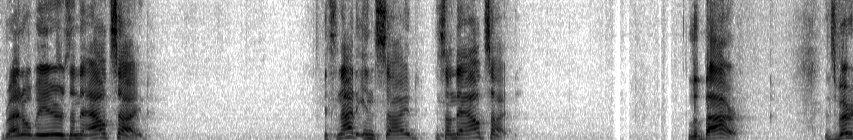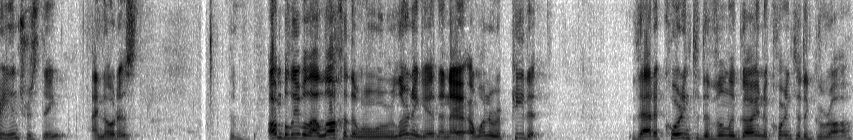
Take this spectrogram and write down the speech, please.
right over here is on the outside. It's not inside, it's on the outside. Labar. It's very interesting, I noticed. The unbelievable halacha that when we were learning it, and I, I want to repeat it, that according to the Vilna Gaon and according to the Gra,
